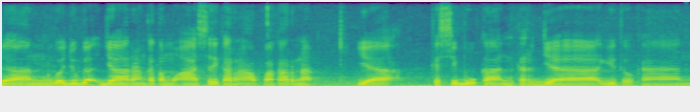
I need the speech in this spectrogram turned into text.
Dan gue juga jarang ketemu Astri karena apa? Karena ya kesibukan kerja gitu kan.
